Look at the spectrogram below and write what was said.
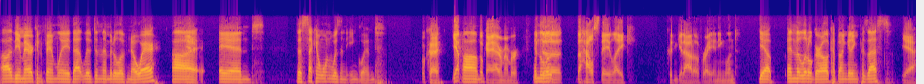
uh, the American family that lived in the middle of nowhere, uh, and the second one was in England. okay. Yep. Um, Okay, I remember. With And the the the, house they like couldn't get out of, right, in England. Yep. And the little girl kept on getting possessed. Yeah.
